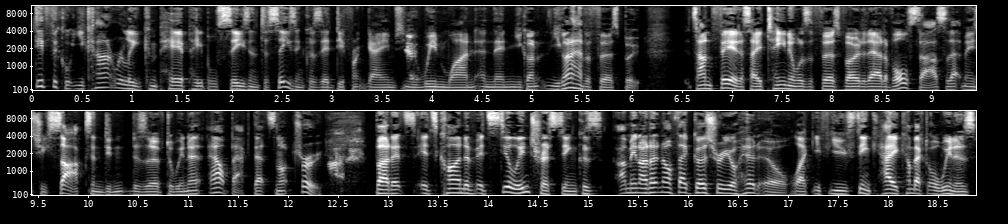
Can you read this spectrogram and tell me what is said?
difficult. You can't really compare people season to season because they're different games. You win one, and then you're going you're going to have a first boot. It's unfair to say Tina was the first voted out of All Stars, so that means she sucks and didn't deserve to win an Outback. That's not true. But it's it's kind of it's still interesting because I mean I don't know if that goes through your head, Earl. Like if you think, hey, come back to All Winners,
